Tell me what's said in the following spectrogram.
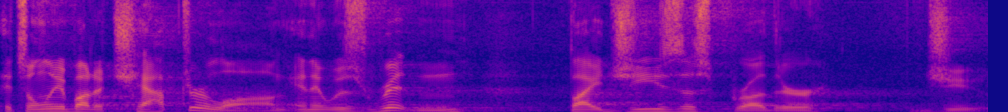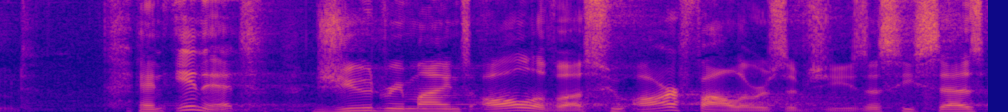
it's only about a chapter long, and it was written by Jesus' brother Jude. And in it, Jude reminds all of us who are followers of Jesus, he says,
